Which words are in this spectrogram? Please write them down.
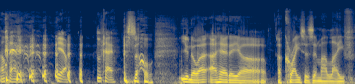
okay. yeah. Okay. so, you know, I, I had a uh, a crisis in my life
